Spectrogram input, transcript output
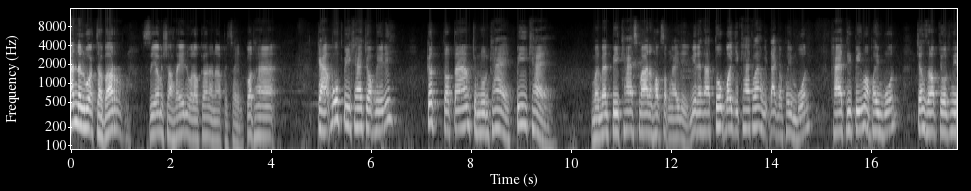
អានលមុតបរសៀមឆ្ហរេនវឡូកានណាកិសែនគាត់ថាការបួស2ខែជាប់គ្នានេះគិតទៅតាមចំនួនខែ2ខែមិនមែន2ខែស្មើនឹង60ថ្ងៃទេមានន័យថាទោះបីជាខែខ្លះវាដាច់29ខែទី2 29 ចឹងសរុបចូលគ្នា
